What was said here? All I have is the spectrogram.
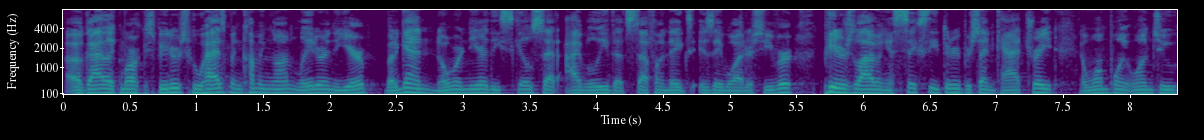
a guy like Marcus Peters, who has been coming on later in the year, but again, nowhere near the skill set I believe that Stefon Diggs is a wide receiver. Peters allowing a 63% catch rate and 1.12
